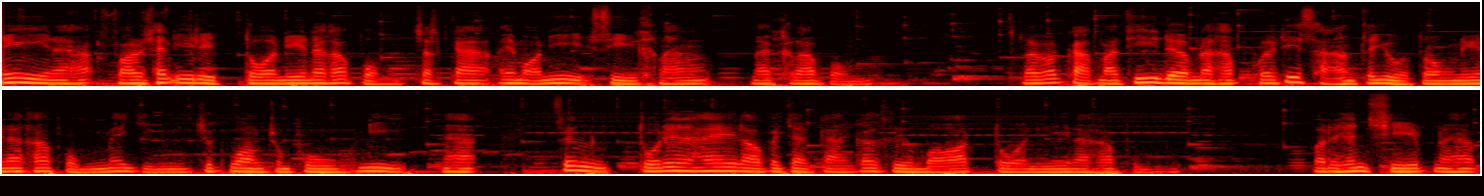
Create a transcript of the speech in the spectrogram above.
นี่นะฮะ Foundation Elite ตัวนี้นะครับผมจัดการไอหมอนี่ 4 ครั้งนะครับผมแล้วก็กลับมาที่เดิมนะครับ quest ที่ 3 จะอยู่ตรงนี้นะครับผมแม่หญิงชุดวอร์มชมพูนี่นะฮะซึ่งตัวที่ให้เราไปจัดการก็คือบอสตัวนี้นะครับผม Foundation Chief นะครับ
